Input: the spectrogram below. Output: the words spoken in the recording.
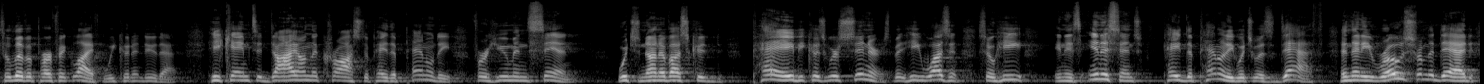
to live a perfect life. We couldn't do that. He came to die on the cross to pay the penalty for human sin, which none of us could pay because we're sinners, but he wasn't. So he in his innocence, paid the penalty, which was death. And then he rose from the dead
